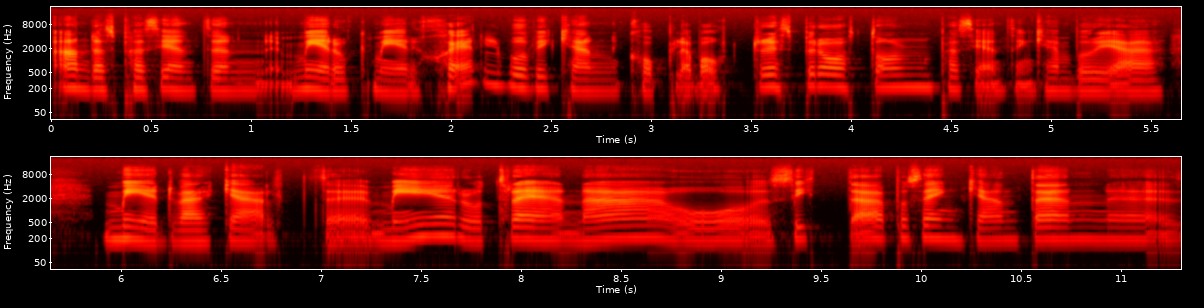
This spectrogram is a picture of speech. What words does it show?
andas patienten mer och mer själv och vi kan koppla bort respiratorn. Patienten kan börja medverka allt eh, mer och träna och sitta på sängkanten, eh,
